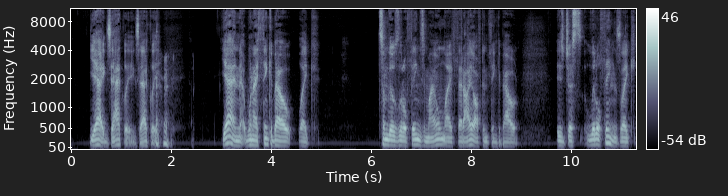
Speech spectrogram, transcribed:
yeah, exactly, exactly. yeah, and when I think about like some of those little things in my own life that I often think about is just little things like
